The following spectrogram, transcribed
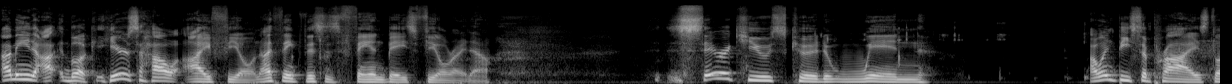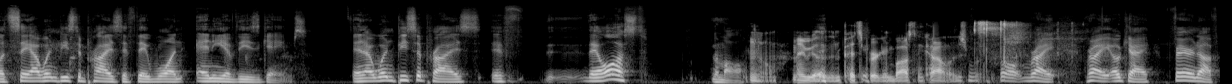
I mean, I, look, here's how I feel, and I think this is fan base feel right now. Syracuse could win. I wouldn't be surprised. Let's say I wouldn't be surprised if they won any of these games, and I wouldn't be surprised if they lost them all. Know, maybe other than Pittsburgh and Boston College. but- Well, right, right, okay, fair enough.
